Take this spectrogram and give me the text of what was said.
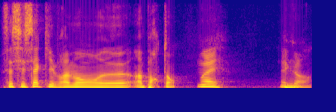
Ça, c'est ça qui est vraiment euh, important. Ouais, d'accord. Mm.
